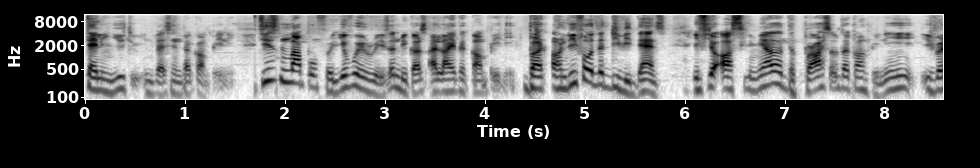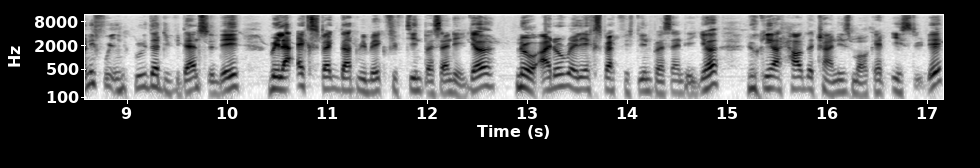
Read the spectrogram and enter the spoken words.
telling you to invest in the company. It is my portfolio for a reason because I like the company, but only for the dividends. If you're asking me about the price of the company, even if we include the dividends today, will I expect that we make 15% a year? No, I don't really expect 15% a year looking at how the Chinese market is today.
